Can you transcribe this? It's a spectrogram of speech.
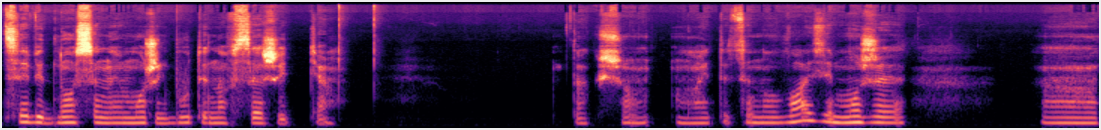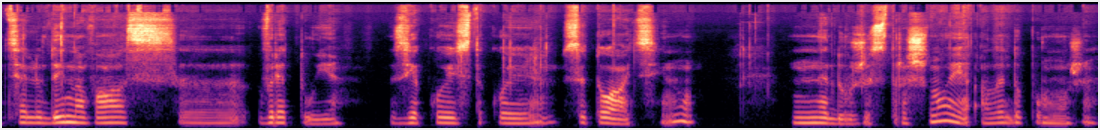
Це відносини можуть бути на все життя. Так що майте це на увазі. Може, е, ця людина вас е, врятує з якоїсь такої ситуації. Ну, не дуже страшної, але допоможе.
